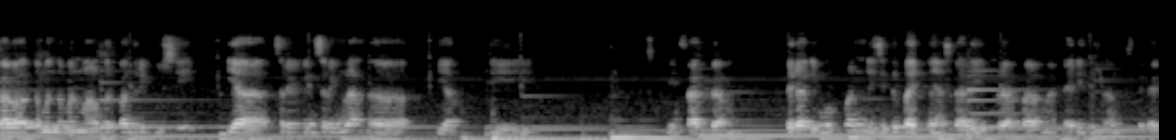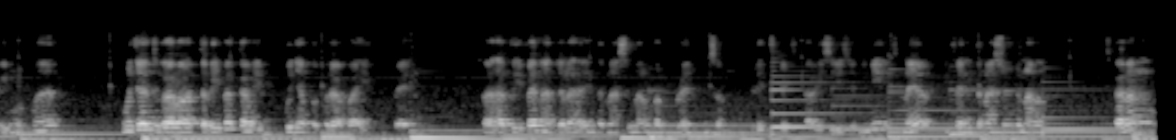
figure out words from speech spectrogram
kalau teman-teman mau berkontribusi, ya sering-seringlah uh, lihat di Instagram. Sepedagi movement di situ banyak sekali beberapa materi tentang sepedagi movement. Kemudian juga kalau terlibat kami punya beberapa event. Salah satu event adalah International Conference on Village Revitalization ini sebenarnya event internasional. Sekarang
